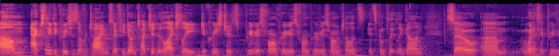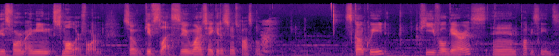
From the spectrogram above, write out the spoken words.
um, actually decreases over time. So if you don't touch it, it'll actually decrease to its previous form, previous form, previous form until it's it's completely gone. So um, when I say previous form, I mean smaller form. So gives less. So you want to take it as soon as possible. Skunkweed, P. vulgaris, and poppy seeds.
